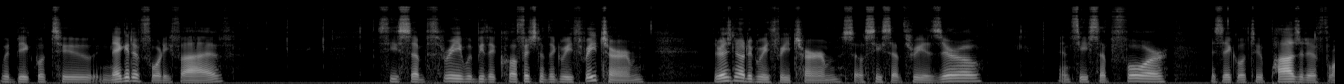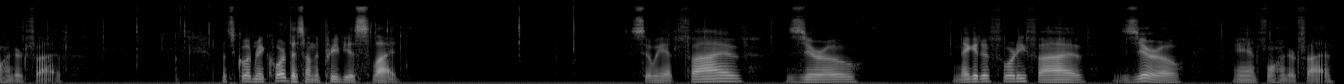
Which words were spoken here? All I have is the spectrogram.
would be equal to negative 45. c sub 3 would be the coefficient of the degree 3 term. There is no degree 3 term, so c sub 3 is 0. And c sub 4 is equal to positive 405. Let's go ahead and record this on the previous slide. So we had 5, 0, negative 45, 0, and 405.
